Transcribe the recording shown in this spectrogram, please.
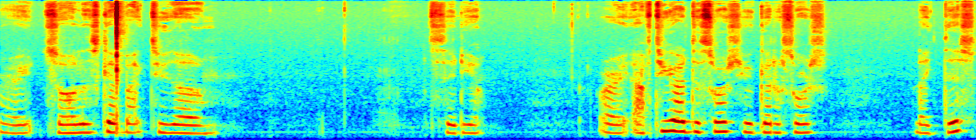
Alright, so let's get back to the um, Cydia. Alright, after you add the source, you'll get a source like this.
